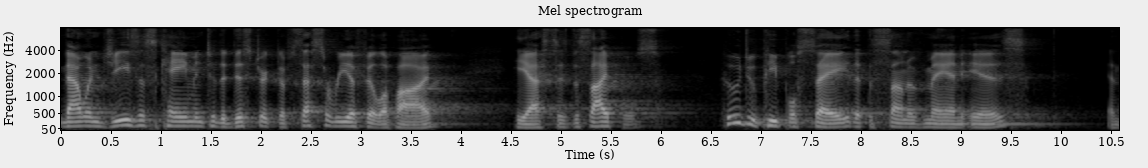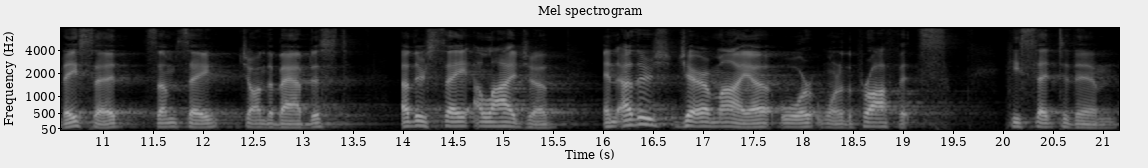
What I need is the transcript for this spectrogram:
Now, when Jesus came into the district of Caesarea Philippi, he asked his disciples, Who do people say that the Son of Man is? And they said, Some say John the Baptist, others say Elijah, and others Jeremiah or one of the prophets. He said to them,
